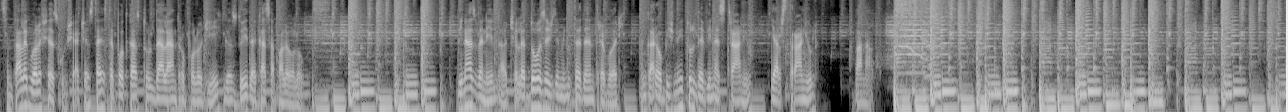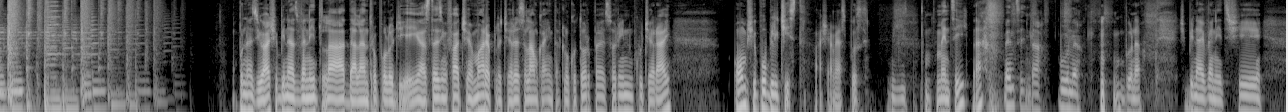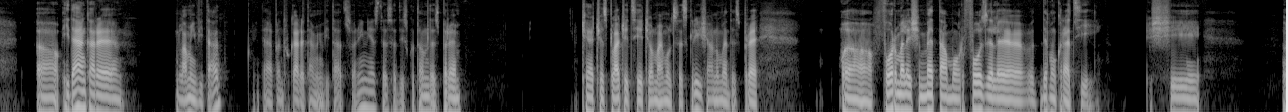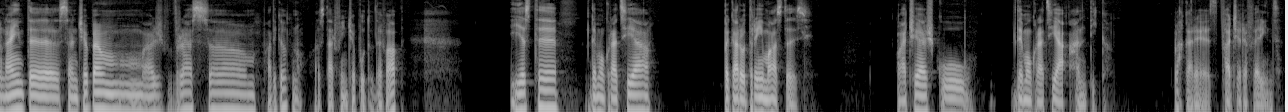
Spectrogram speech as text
Sunt Alec Bălășescu și acesta este podcastul de ale antropologiei găzduit de Casa Paleolog. Bine ați venit la cele 20 de minute de întrebări în care obișnuitul devine straniu, iar straniul banal. Bună ziua și bine ați venit la Dale Antropologiei. Astăzi îmi face mare plăcere să l-am ca interlocutor pe Sorin Cucerai, om și publicist, așa mi-a spus. Menții, da? Menții, da. Bună. Bună. Și bine ai venit. Și uh, ideea în care l-am invitat, ideea pentru care te-am invitat, Sorin, este să discutăm despre ceea ce îți place ție cel mai mult să scrii și anume despre uh, formele și metamorfozele democrației. Și înainte să începem, aș vrea să... Adică, nu, asta ar fi începutul, de fapt. Este democrația pe care o trăim astăzi, aceeași cu democrația antică, la care face referință.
